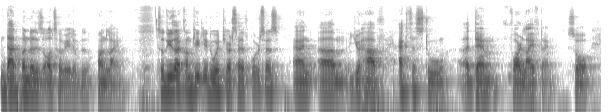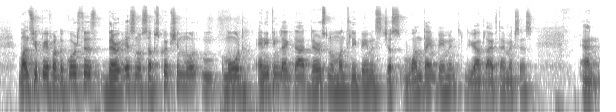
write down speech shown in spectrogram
That bundle is also available online so these are completely do-it-yourself courses, and um, you have access to uh, them for lifetime. So once you pay for the courses, there is no subscription mo- mode, anything like that. There's no monthly payments, just one-time payment. You have lifetime access, and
